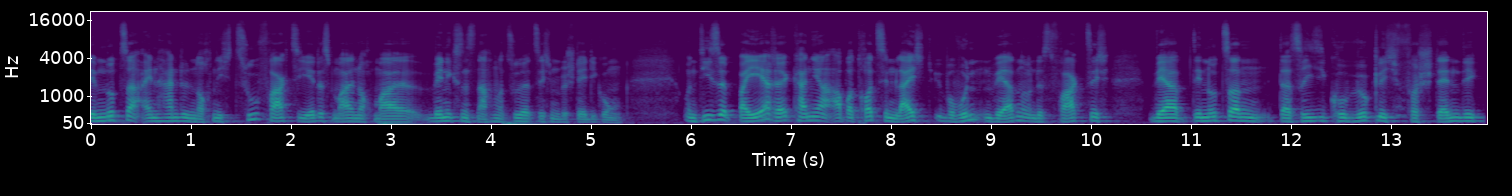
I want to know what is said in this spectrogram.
dem Nutzer ein Handel noch nicht zu, fragt sie jedes Mal nochmal wenigstens nach einer zusätzlichen Bestätigung. Und diese Barriere kann ja aber trotzdem leicht überwunden werden und es fragt sich, wer den Nutzern das Risiko wirklich verständig,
